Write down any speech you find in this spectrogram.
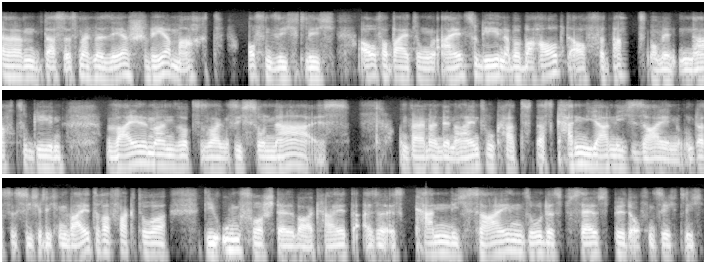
ähm, das es manchmal sehr schwer macht, offensichtlich Aufarbeitungen einzugehen, aber überhaupt auch Verdachtsmomenten nachzugehen, weil man sozusagen sich so nah ist und weil man den Eindruck hat, das kann ja nicht sein. Und das ist sicherlich ein weiterer Faktor, die Unvorstellbarkeit. Also es kann nicht sein, so das Selbstbild offensichtlich,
